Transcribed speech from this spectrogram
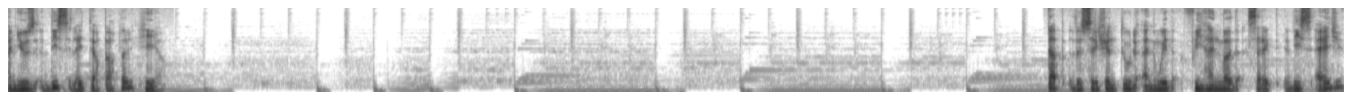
and use this lighter purple here. Tap the selection tool and with freehand mode select this edge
